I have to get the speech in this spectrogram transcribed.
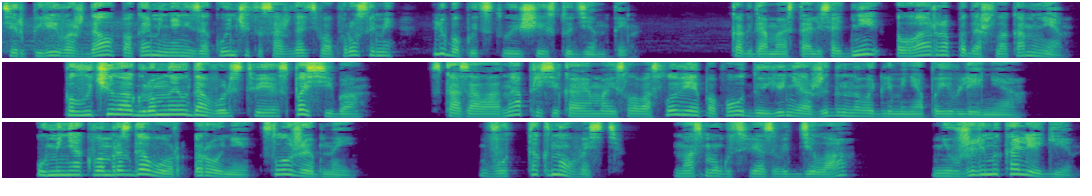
терпеливо ждал, пока меня не закончат осаждать вопросами любопытствующие студенты. Когда мы остались одни, Лара подошла ко мне. «Получила огромное удовольствие, спасибо», — сказала она, пресекая мои словословия по поводу ее неожиданного для меня появления. «У меня к вам разговор, Рони, служебный». «Вот так новость. Нас могут связывать дела? Неужели мы коллеги?»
